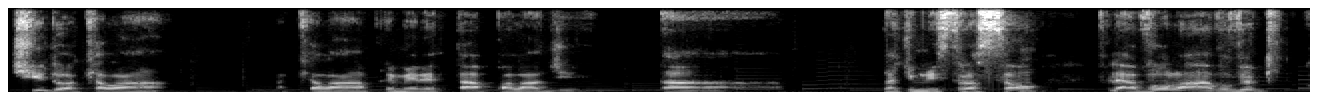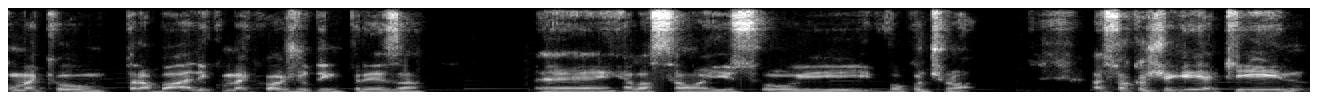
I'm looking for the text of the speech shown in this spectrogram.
tido aquela, aquela primeira etapa lá de, da, da administração. Falei, ah, vou lá, vou ver como é que eu trabalho e como é que eu ajudo a empresa é, em relação a isso e vou continuar. Aí só que eu cheguei aqui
